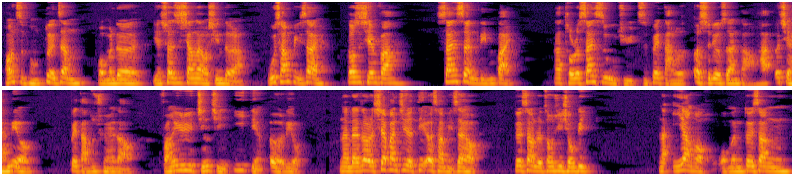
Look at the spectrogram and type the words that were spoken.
黄子鹏对战我们的也算是相当有心得啦。五场比赛都是先发，三胜零败。那投了三十五局，只被打了二十六次安打，还而且还没有被打出全垒打，防御率仅仅一点二六。那来到了下半季的第二场比赛哦，对上的中信兄弟，那一样哦，我们对上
